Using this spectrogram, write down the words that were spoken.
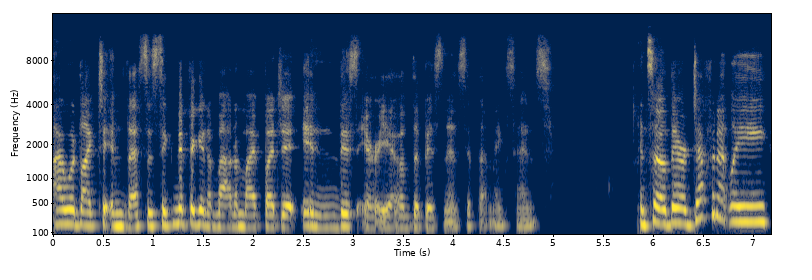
I would like to invest a significant amount of my budget in this area of the business, if that makes sense. And so there are definitely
